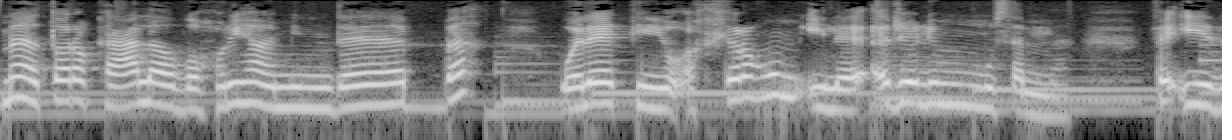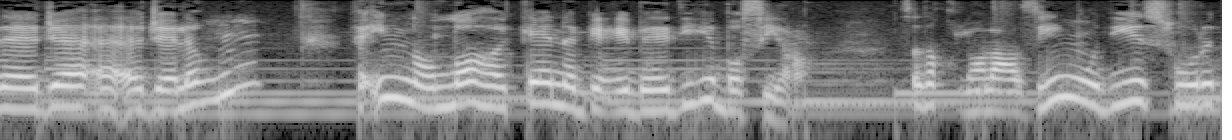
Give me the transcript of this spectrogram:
ما ترك على ظهرها من دابة ولكن يؤخرهم إلى أجل مسمى. فإذا جاء أجلهم فإن الله كان بعباده بصيرا. صدق الله العظيم ودي سورة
